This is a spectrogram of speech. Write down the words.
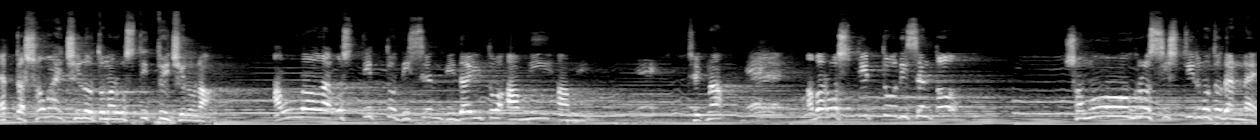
একটা সময় ছিল তোমার অস্তিত্বই ছিল না। আল্লাহ অস্তিত্ব দিচ্ছেন বিদায়ী তো আমি আমি। ঠিক না? আবার অস্তিত্ব দিচ্ছেন তো সমগ্র সৃষ্টির মতো দেন নাই।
